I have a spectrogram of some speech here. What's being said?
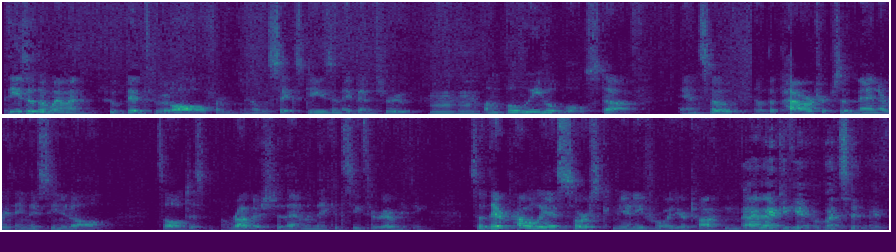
These are the women who've been through it all from you know the 60s and they've been through Mm-hmm. unbelievable stuff. And so you know, the power trips of men, everything, they've seen it all. It's all just rubbish to them and they can see through everything. So they're probably a source community for what you're talking about. I about. like to get what's it?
